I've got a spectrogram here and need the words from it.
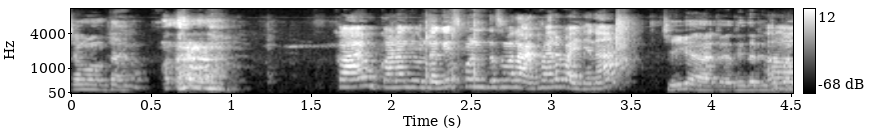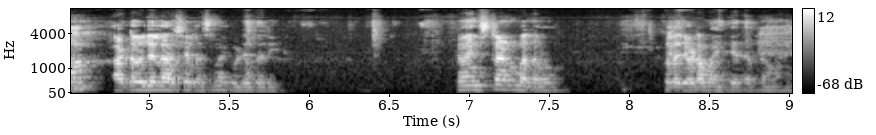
तर म्हणता काय उकाणा घेऊ? लगेच पण तसं मला आठवायला पाहिजे ना? ठीक आहे कधीतरी तू पण आठवलेला असेलच ना कुठेतरी. किंवा इन्स्टंट बनव. तुला जेवढा माहिती आहे त्याप्रमाणे.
